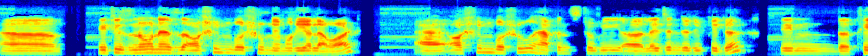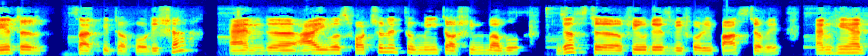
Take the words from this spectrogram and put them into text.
Uh, it is known as the Oshim Boshu Memorial Award. Uh, Oshim Boshu happens to be a legendary figure in the theatre circuit of Odisha, and uh, I was fortunate to meet Oshim Babu just a few days before he passed away, and he had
